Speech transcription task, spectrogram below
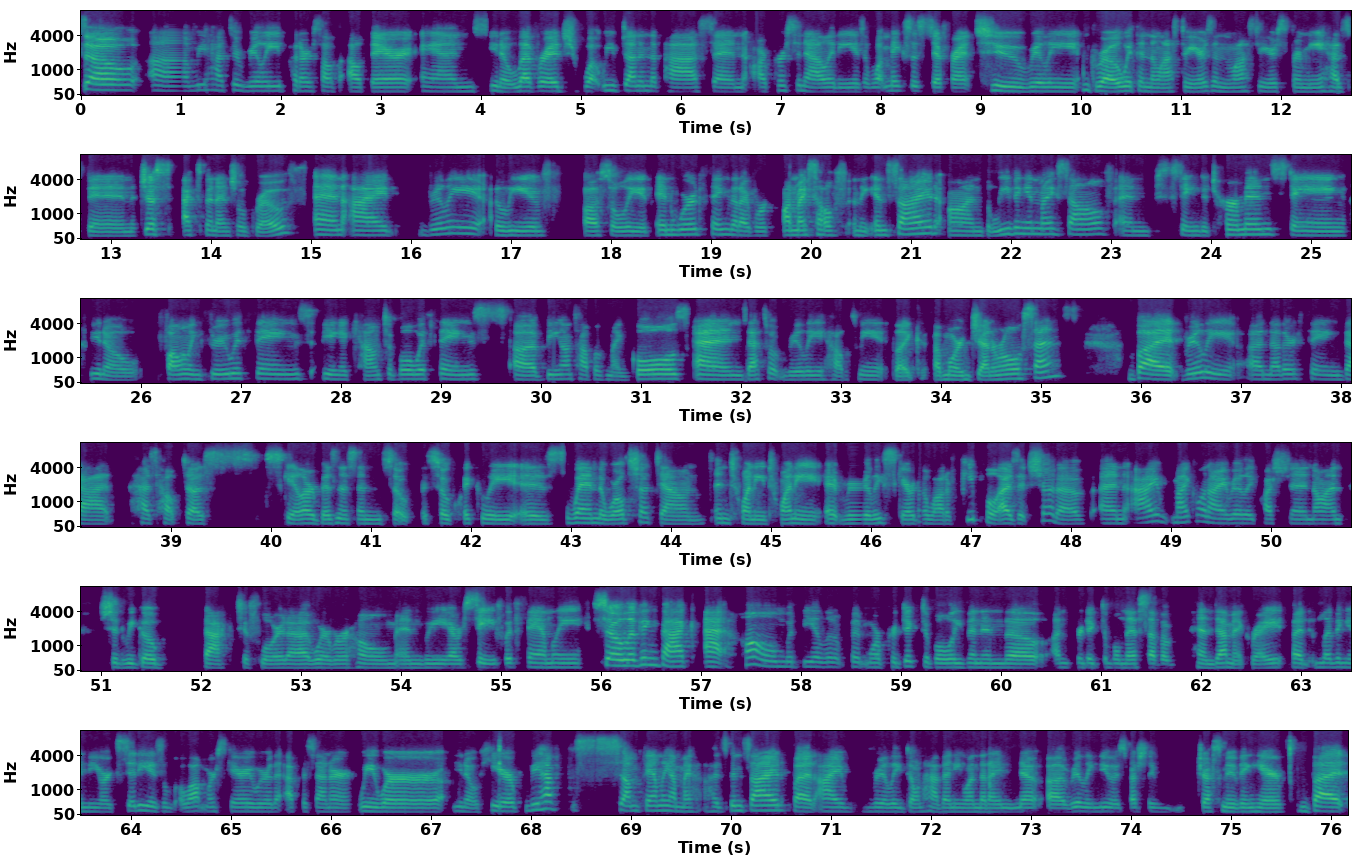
so um, we had to really put ourselves out there and you know leverage what we've done in the past and our personalities and what makes us different to really grow within the last three years. And the last three years for me has been just exponential growth. And i really believe uh, solely inward thing that I've worked on myself and the inside on believing in myself and staying determined, staying, you know, following through with things, being accountable with things, uh, being on top of my goals. And that's what really helped me, like a more general sense. But really, another thing that has helped us scale our business and so so quickly is when the world shut down in 2020 it really scared a lot of people as it should have and i michael and i really questioned on should we go back to Florida where we're home and we are safe with family. So living back at home would be a little bit more predictable, even in the unpredictableness of a pandemic, right? But living in New York City is a lot more scary. We were the epicenter. We were, you know, here. We have some family on my husband's side, but I really don't have anyone that I know uh, really knew, especially just moving here. But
